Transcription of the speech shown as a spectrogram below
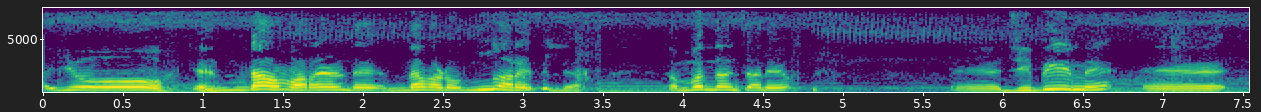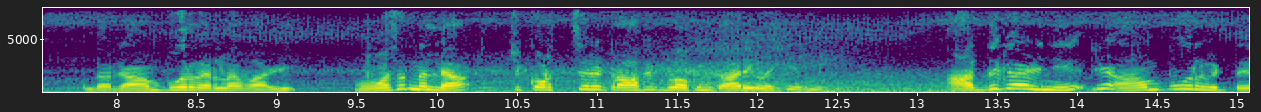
അയ്യോ എന്താ പറയണ്ടേ? എന്താ പറയണ്ട ഒന്നും അറിയത്തില്ല. സംഭവം എന്താ വെച്ചാൽ ജിബിന്ന് എന്താ പറയുക രാംപൂർ വരെയുള്ള വഴി മോശം എന്നല്ല പക്ഷെ കുറച്ചൊരു ട്രാഫിക് ബ്ലോക്കും കാര്യങ്ങളൊക്കെ ആയിരുന്നു. അത് കഴിഞ്ഞ് രാംപൂർ വിട്ട്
